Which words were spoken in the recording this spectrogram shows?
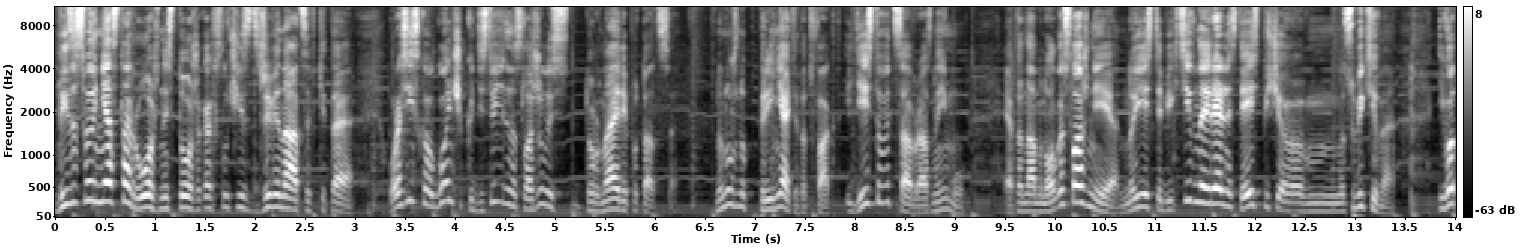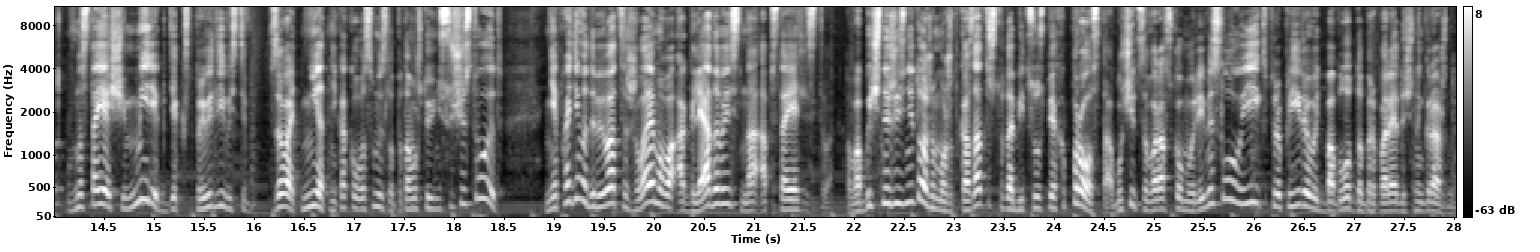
Да и за свою неосторожность тоже, как в случае с Джовинаци в Китае. У российского гонщика действительно сложилась дурная репутация. Но нужно принять этот факт и действовать сообразно ему. Это намного сложнее, но есть объективная реальность, а есть пич... э, субъективная. И вот в настоящем мире, где к справедливости взывать нет никакого смысла, потому что ее не существует, необходимо добиваться желаемого, оглядываясь на обстоятельства. В обычной жизни тоже может казаться, что добиться успеха просто, обучиться воровскому ремеслу и экспроприировать бабло добропорядочных граждан.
